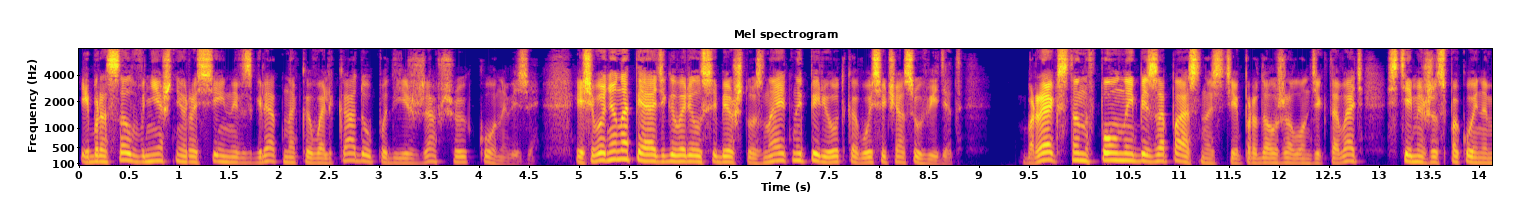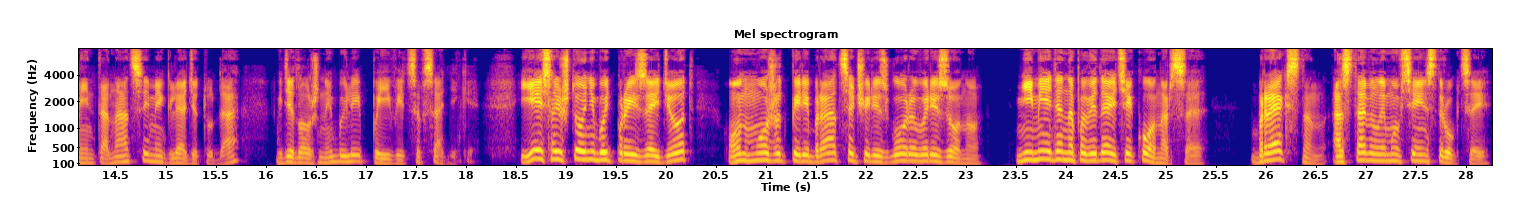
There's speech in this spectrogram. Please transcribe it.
и бросал внешне рассеянный взгляд на кавалькаду, подъезжавшую к коновизе. И сегодня он опять говорил себе, что знает наперед, кого сейчас увидит. «Брэкстон в полной безопасности», — продолжал он диктовать с теми же спокойными интонациями, глядя туда, где должны были появиться всадники. «Если что-нибудь произойдет, он может перебраться через горы в Аризону. Немедленно повидайте Коннорса. Брэкстон оставил ему все инструкции.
